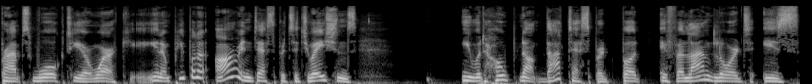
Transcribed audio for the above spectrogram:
perhaps walk to your work, you know, people are in desperate situations. You would hope not that desperate, but if a landlord is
